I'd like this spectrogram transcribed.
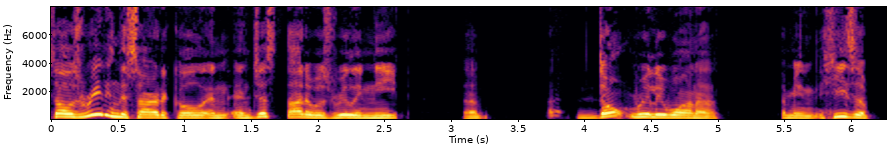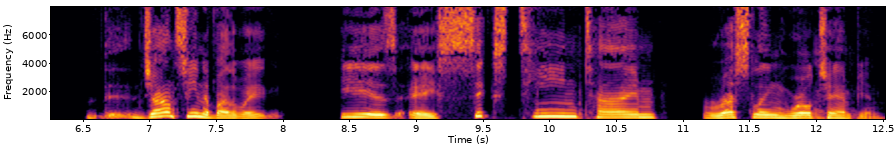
So I was reading this article and, and just thought it was really neat. Uh, don't really want to. I mean, he's a John Cena, by the way. He is a 16 time wrestling world champion.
